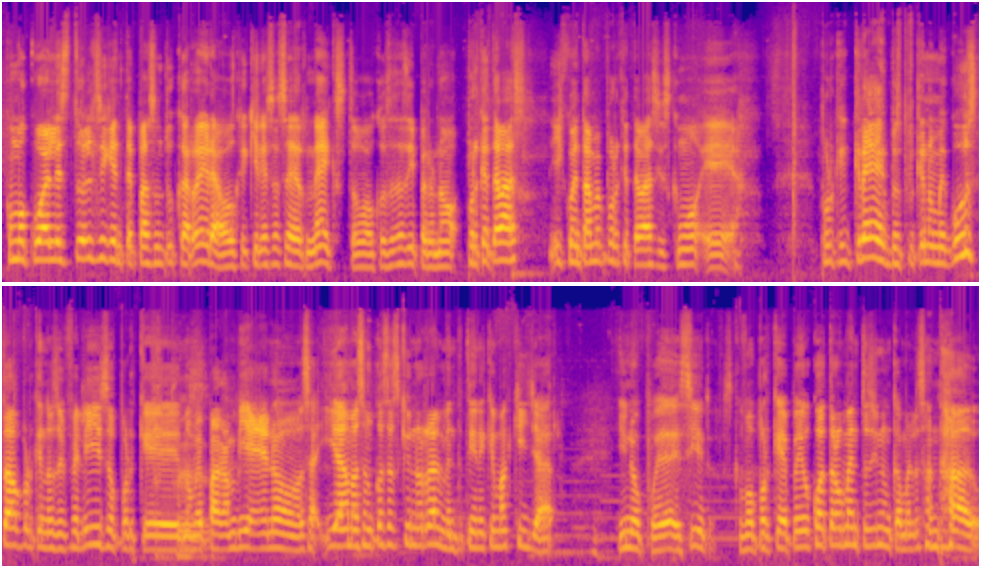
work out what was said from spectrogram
como cuál es tu, el siguiente paso en tu carrera o qué quieres hacer next o cosas así, pero no, ¿por qué te vas? Y cuéntame por qué te vas y es como, eh, ¿por qué crees? Pues porque no me gusta, o porque no soy feliz o porque no me Pues- pagan bien o, o sea, y además son cosas que uno realmente tiene que maquillar y no puede decir. Es como porque he pedido cuatro aumentos y nunca me los han dado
